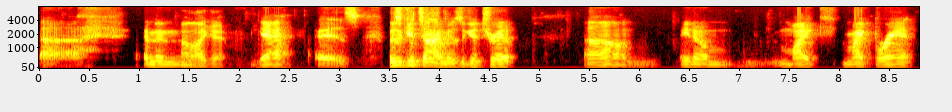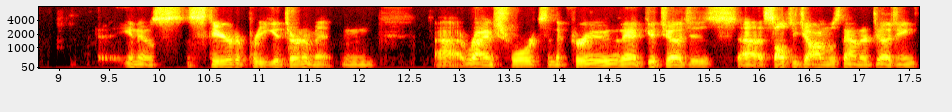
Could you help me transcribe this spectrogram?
uh, and then I like it. yeah, it was, it was a good time. It was a good trip. Um, you know, Mike Mike Brandt, you know, s- steered a pretty good tournament, and uh, Ryan Schwartz and the crew they had good judges. Uh, Salty John was down there judging.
